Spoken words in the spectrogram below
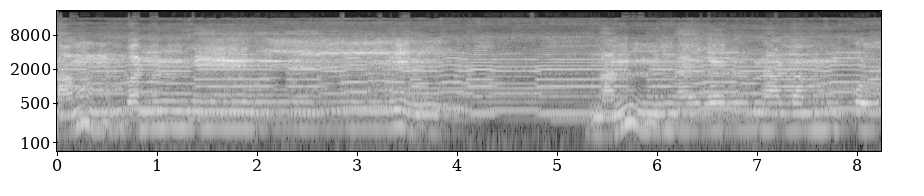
நம்பன் மேவு நன்னகர் நலம் கொள்.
